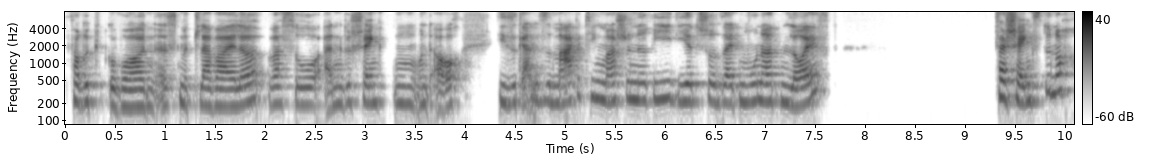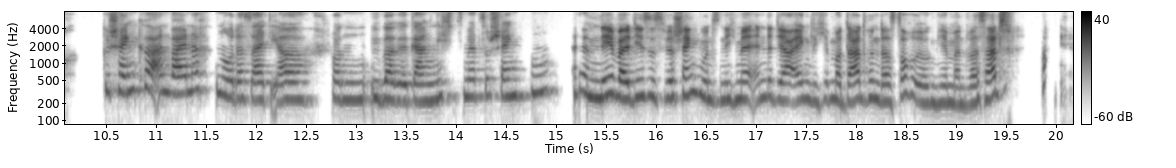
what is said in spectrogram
verrückt geworden ist mittlerweile, was so an Geschenken und auch diese ganze Marketingmaschinerie, die jetzt schon seit Monaten läuft. Verschenkst du noch Geschenke an Weihnachten oder seid ihr schon übergegangen, nichts mehr zu schenken? Ähm, nee, weil dieses Wir schenken uns nicht mehr endet ja eigentlich immer darin, dass doch irgendjemand was hat.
